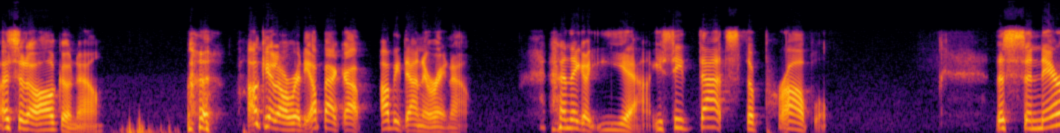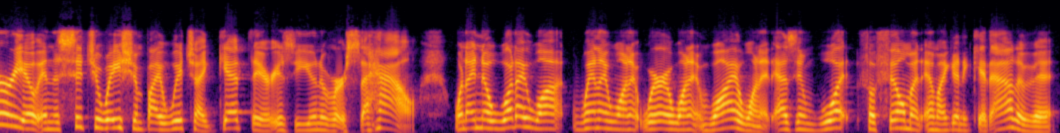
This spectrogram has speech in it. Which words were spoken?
I said, Oh, I'll go now. I'll get all ready. I'll back up. I'll be down there right now. And they go, Yeah. You see, that's the problem. The scenario and the situation by which I get there is the universe, the how. When I know what I want, when I want it, where I want it, and why I want it, as in what fulfillment am I going to get out of it,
